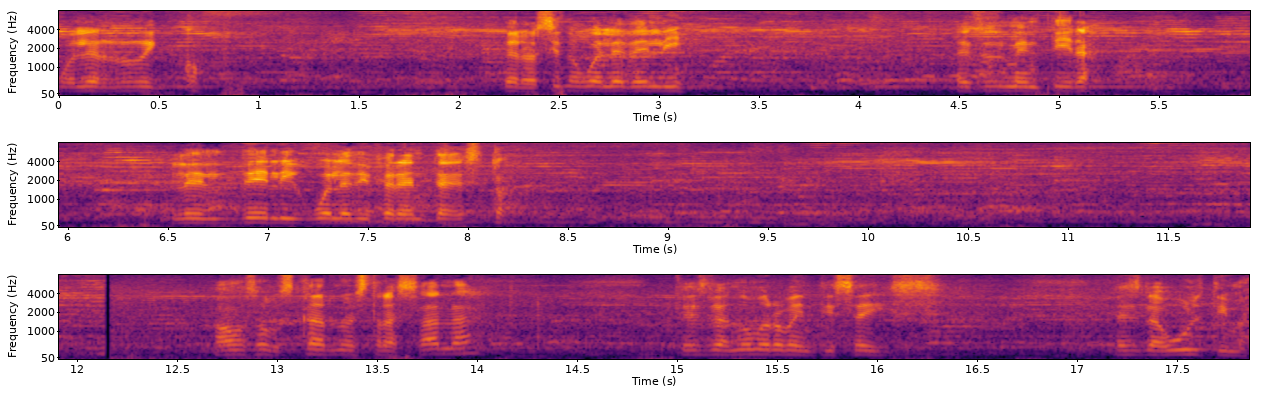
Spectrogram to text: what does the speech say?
Huele rico. Pero así no huele Delhi. Eso es mentira. El Delhi huele diferente a esto. Vamos a buscar nuestra sala, que es la número 26. Es la última.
